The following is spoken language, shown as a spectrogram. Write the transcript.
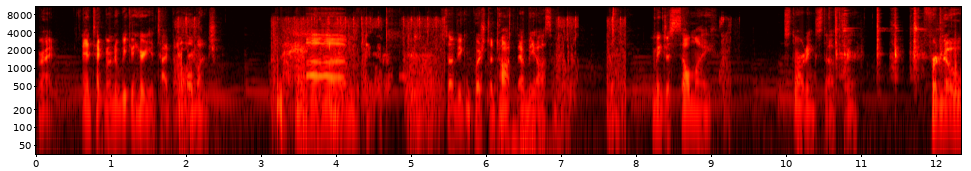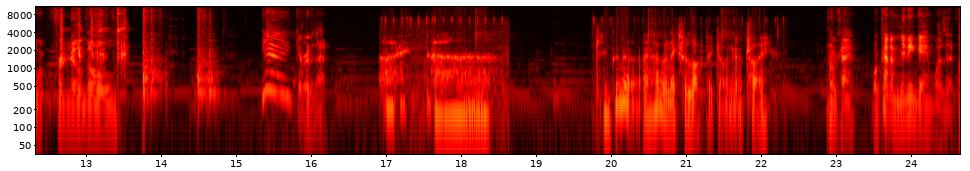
Right. And Techno, we can hear you typing a whole bunch. Um, so if you can push to talk, that'd be awesome. Let me just sell my starting stuff here for no for no gold. Yay! Get rid of that. Alright. Uh, okay, I'm gonna. I have an extra lockpick. I'm gonna try. Okay. What kind of mini game was it?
